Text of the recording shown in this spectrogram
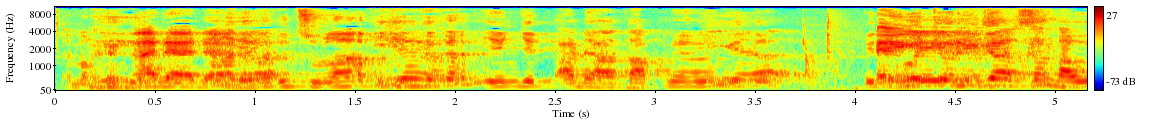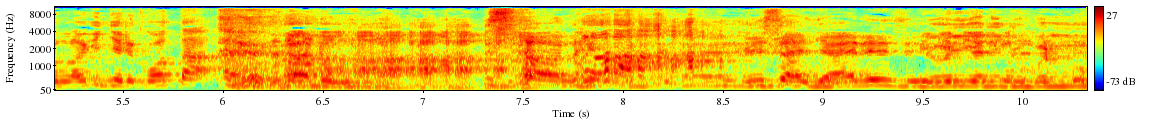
Emang iya? Ada, ada, ada. badut sulap Iya gitu kan. yang jadi ada atapnya Iya. gitu. Itu Eh, gue iya, curiga setahun lagi jadi kota. Aduh. bisa jadi sih. Dulu jadi gubernur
